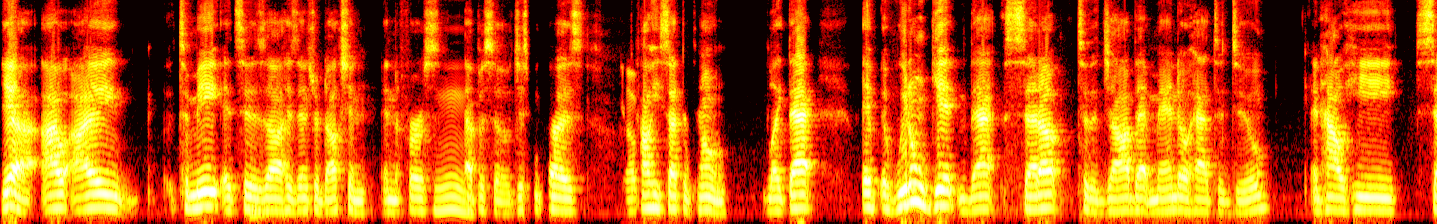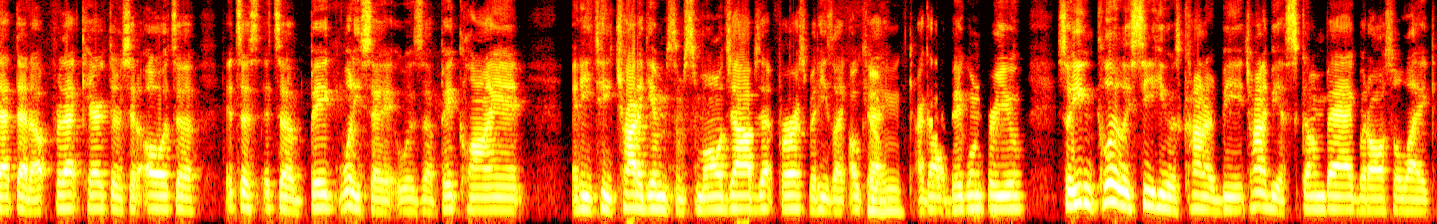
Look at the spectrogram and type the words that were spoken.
Yeah, I, I, to me, it's his uh, his introduction in the first Mm. episode, just because Yep. how he set the tone, like that. If if we don't get that set up to the job that Mando had to do, and how he set that up for that character and said, "Oh, it's a it's a it's a big what do he say? It was a big client." And he, he tried to give him some small jobs at first, but he's like, okay, Mhm. I got a big one for you. So you can clearly see he was kind of be trying to be a scumbag, but also like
